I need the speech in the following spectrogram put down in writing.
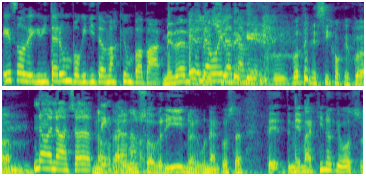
eso de gritar un poquitito más que un papá. Me da la impresión de que vos tenés hijos que juegan. No, no, yo no, tengo. Algún sobrino, alguna cosa. Te, me imagino que vos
